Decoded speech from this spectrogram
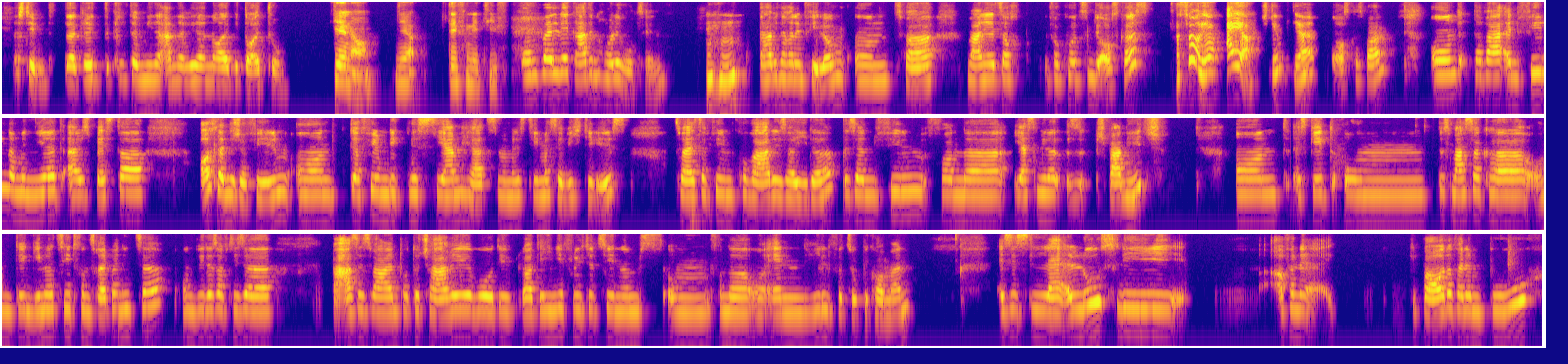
Das stimmt. Da kriegt, da kriegt der Wiener an wieder eine neue Bedeutung. Genau, ja, definitiv. Und weil wir gerade in Hollywood sind, mhm. da habe ich noch eine Empfehlung. Und zwar waren jetzt auch vor kurzem die Oscars. Ach so, ja. Ah ja, stimmt, ja. ja Oscars waren. Und da war ein Film nominiert als bester ausländischer Film. Und der Film liegt mir sehr am Herzen, weil mir das Thema sehr wichtig ist. Und zwar ist der Film Kovadi Saida. Das ist ein Film von äh, Jasmina Spanic. Und es geht um das Massaker und den Genozid von Srebrenica und wie das auf dieser Basis war in Potocari, wo die Leute hingeflüchtet sind, um, um von der UN Hilfe zu bekommen. Es ist loosely auf eine, gebaut auf einem Buch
